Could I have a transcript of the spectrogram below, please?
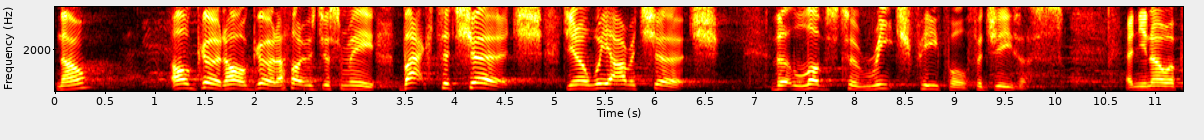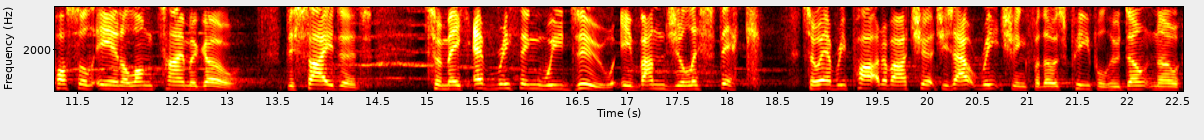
No? Oh, good. Oh, good. I thought it was just me. Back to church. Do you know, we are a church that loves to reach people for Jesus. And you know, Apostle Ian, a long time ago, decided to make everything we do evangelistic. So every part of our church is outreaching for those people who don't know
